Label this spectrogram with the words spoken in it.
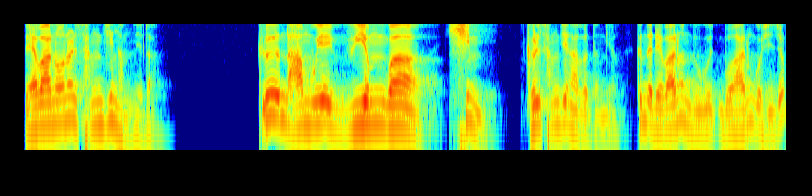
레바논을 상징합니다. 그 나무의 위엄과 힘 그걸 상징하거든요. 근데 레바논 누구 뭐 하는 곳이죠?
